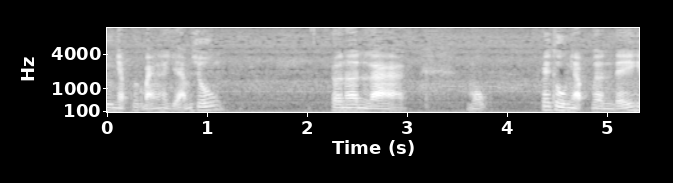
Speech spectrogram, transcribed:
thu nhập của các bạn thì giảm xuống. Cho nên là một cái thu nhập mình để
